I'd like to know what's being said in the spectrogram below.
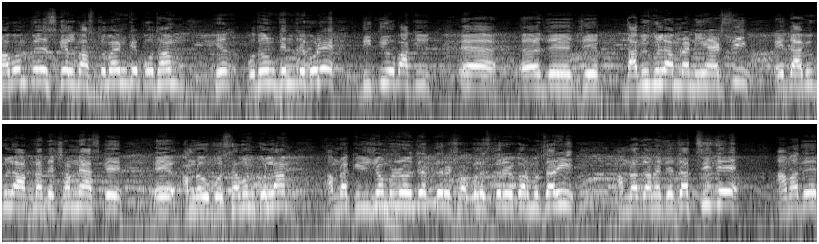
নবম পে স্কেল বাস্তবায়নকে প্রথম প্রথম কেন্দ্রে করে দ্বিতীয় বাকি যে যে দাবিগুলো আমরা নিয়ে আসছি এই দাবিগুলো আপনাদের সামনে আজকে আমরা উপস্থাপন করলাম। আমরা কৃষি সম্প্রসারণ অধিদপ্তরের সকল স্তরের কর্মচারী আমরা জানাতে চাচ্ছি যে আমাদের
